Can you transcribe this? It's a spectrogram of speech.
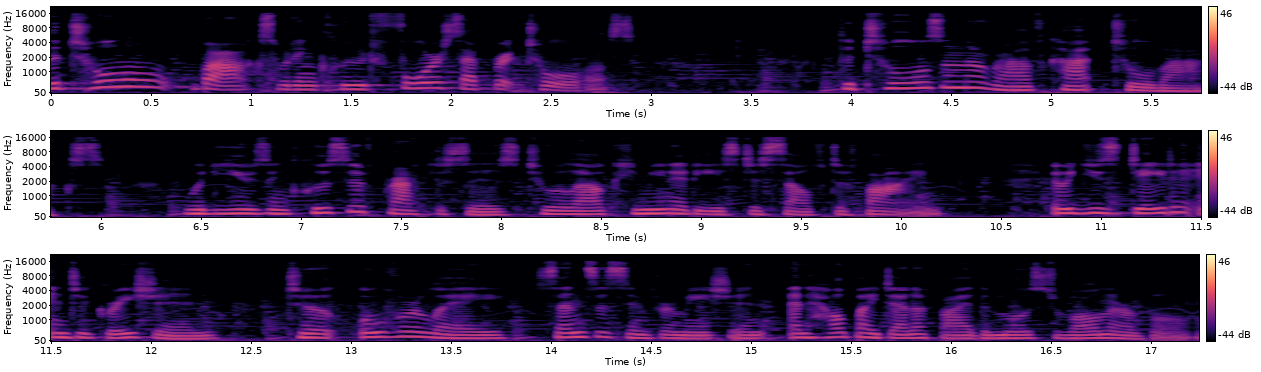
The toolbox would include four separate tools. The tools in the RAVCAT toolbox would use inclusive practices to allow communities to self define. It would use data integration to overlay census information and help identify the most vulnerable.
